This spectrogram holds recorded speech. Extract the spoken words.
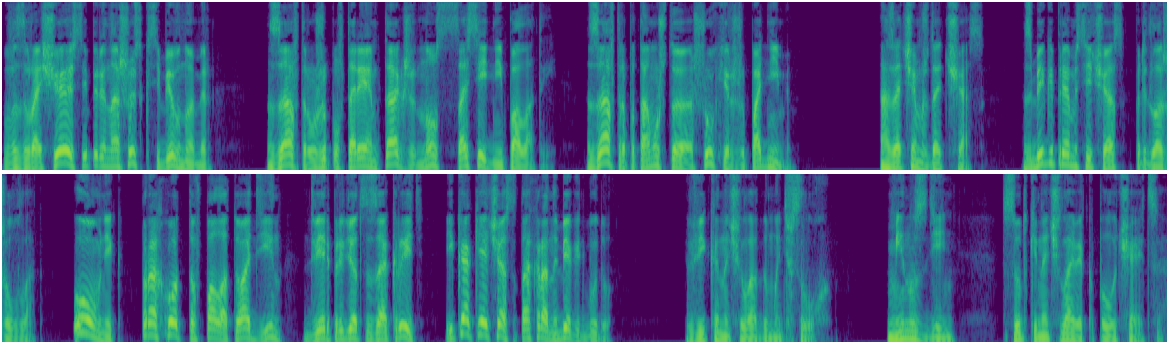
Возвращаюсь и переношусь к себе в номер. Завтра уже повторяем так же, но с соседней палатой. Завтра, потому что шухер же поднимем. А зачем ждать час? Сбегай прямо сейчас, предложил Влад. Умник, проход-то в палату один, дверь придется закрыть. И как я час от охраны бегать буду? Вика начала думать вслух. Минус день. Сутки на человека получается.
